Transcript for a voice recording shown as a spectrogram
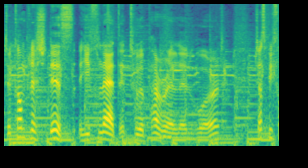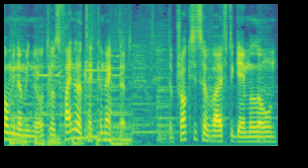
To accomplish this, he fled into a parallel world just before Minamimoto's final attack connected. The Proxy survived the game alone,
